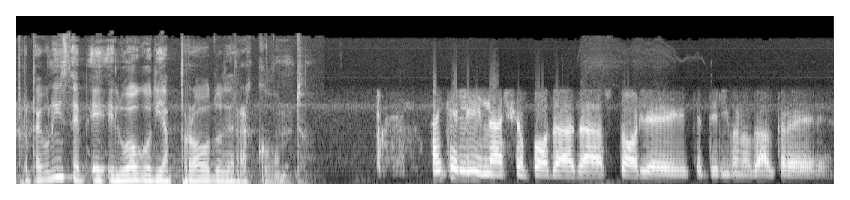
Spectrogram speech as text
protagonista è, è luogo di approdo del racconto? Anche lì nasce un po' da, da storie che derivano da altre,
